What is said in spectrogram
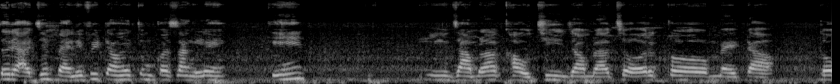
तर हाजें बेनिफीट हांवें तुमकां सांगलें की जांबळां खावचीं जांबळाचो अर्क मेळटा तो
